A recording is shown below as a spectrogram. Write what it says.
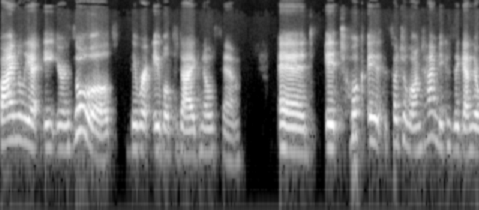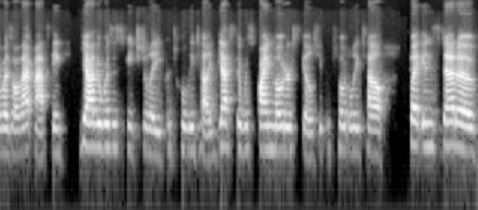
finally at eight years old, they were able to diagnose him and it took a, such a long time because, again, there was all that masking. Yeah, there was a speech delay. You could totally tell. Yes, there was fine motor skills. You could totally tell. But instead of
